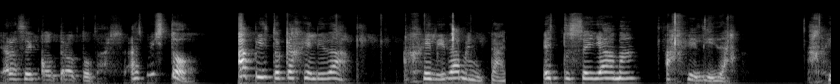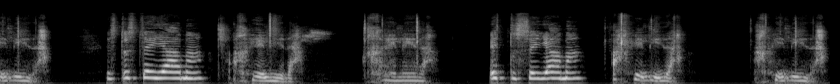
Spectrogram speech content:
Ya las he encontrado todas. ¿Has visto? ¿Has visto qué agilidad? Agilidad mental. Esto se llama agilidad. Agilidad. Esto se llama agilidad. Agilidad. Esto se llama agilidad. Agilidad.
